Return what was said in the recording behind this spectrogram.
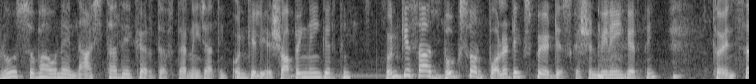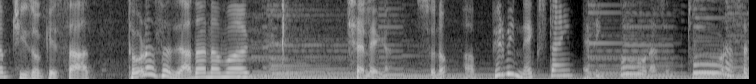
रोज सुबह उन्हें नाश्ता देकर दफ्तर नहीं जाती। उनके लिए शॉपिंग नहीं करती। उनके साथ बुक्स और पॉलिटिक्स पे डिस्कशन भी नहीं करती। तो इन सब चीज़ों के साथ थोड़ा सा ज़्यादा नमक चलेगा। सुनो, अब फिर भी नेक्स्ट टाइम ऐसे थोड़ा सा थोड़ा सा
